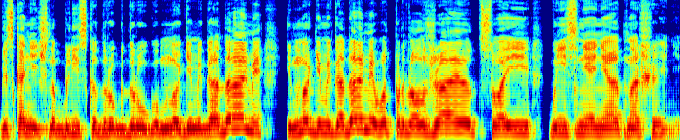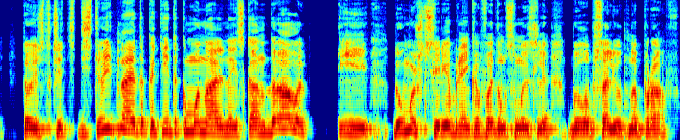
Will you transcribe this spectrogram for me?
бесконечно близко друг к другу многими годами, и многими годами вот продолжают свои выяснения отношений. То есть, так сказать, действительно это какие-то коммунальные скандалы, и думаю, что Серебренников в этом смысле был абсолютно прав.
